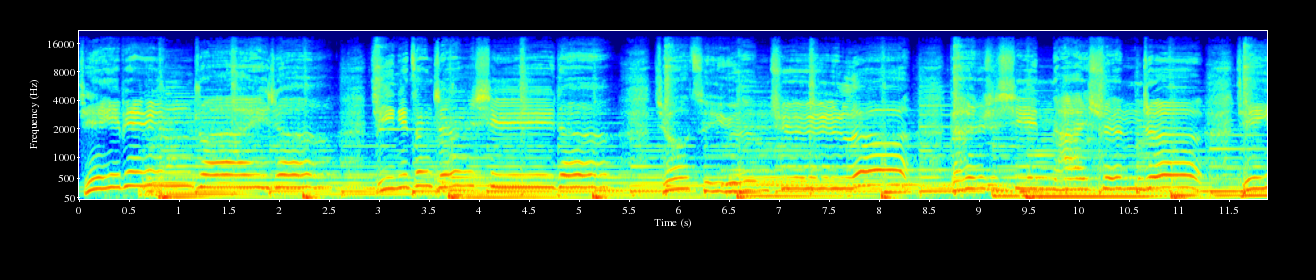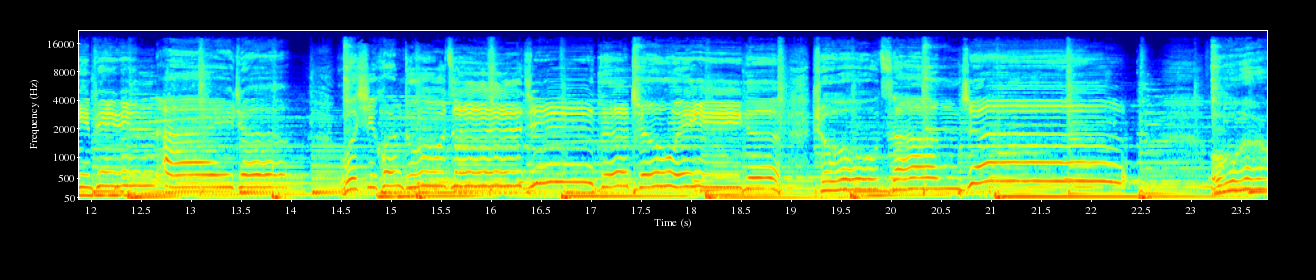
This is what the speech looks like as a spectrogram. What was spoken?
借一片云拽着，纪念曾珍惜的，就此远去了。但是心还悬着，借一片云爱着，我喜欢独自记得，成为一个收藏着，偶尔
